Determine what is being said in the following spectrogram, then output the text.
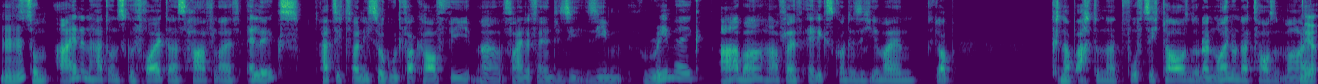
Mhm. Zum einen hat uns gefreut, dass Half-Life Alyx hat sich zwar nicht so gut verkauft wie äh, Final Fantasy VII Remake, aber Half-Life Alyx konnte sich immerhin, ich glaube, knapp 850.000 oder 900.000 Mal ja.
